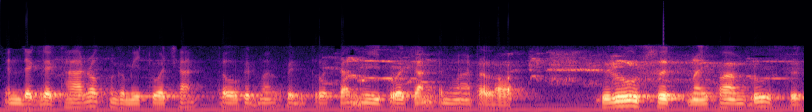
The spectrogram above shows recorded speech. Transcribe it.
เป็นเด็กๆทารกมันก็มีตัวฉัน โตขึ้นมาเป็นตัวฉัน มีตัวฉันกันมาตลอด คือรู้สึกในความรู้สึก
